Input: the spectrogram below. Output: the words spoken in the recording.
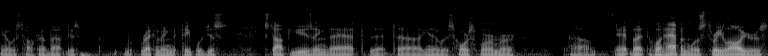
you know, was talking about just recommending that people just stop using that. That uh, you know it's horseworm or. But what happened was three lawyers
